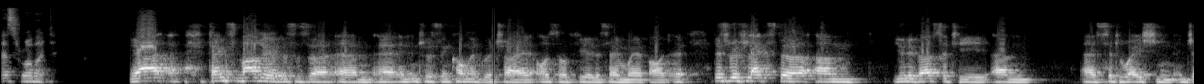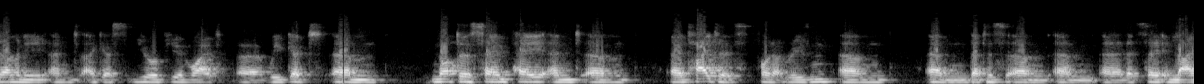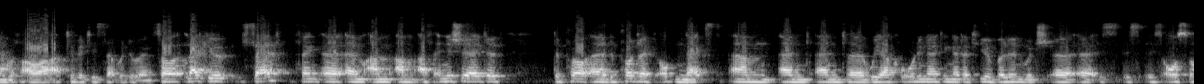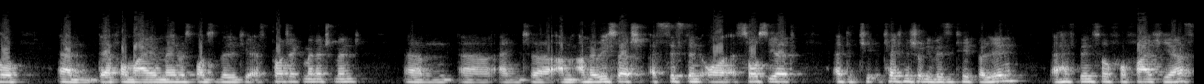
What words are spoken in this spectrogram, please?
That's Robert. Yeah, thanks, Mario. This is a, um, uh, an interesting comment, which I also feel the same way about. Uh, this reflects the um, university um, uh, situation in Germany and I guess European wide. Uh, we get um, not the same pay and um, uh, titles for that reason. Um, that is, uh, let's say, in line with our activities that we're doing. So, like you said, think, I'm, I'm, I've initiated the, pro, uh, the project Open Next, um, and and uh, we are coordinating it at TU Berlin, which uh, is, is, is also um, therefore my main responsibility as project management. Um, and I'm, I'm a research assistant or associate at the Technische Universität Berlin. I have been so for five years,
